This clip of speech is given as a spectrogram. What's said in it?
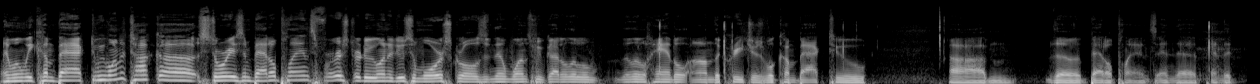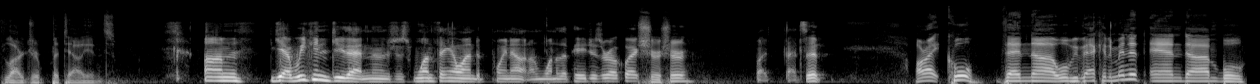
And when we come back, do we want to talk uh, stories and battle plans first, or do we want to do some war scrolls? And then once we've got a little the little handle on the creatures, we'll come back to um, the battle plans and the and the larger battalions. Um, yeah, we can do that. And then there's just one thing I wanted to point out on one of the pages, real quick. Sure, sure. But that's it. All right, cool. Then uh, we'll be back in a minute, and um, we'll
